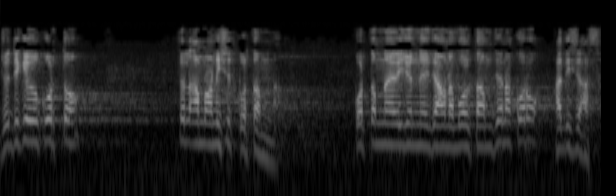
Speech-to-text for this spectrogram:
যদি কেউ করতো, তাহলে আমরা নিষেধ করতাম না। করতাম না, এই জন্য যে আমরা বলতাম যে, না, করো, হাদিসে আছে।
